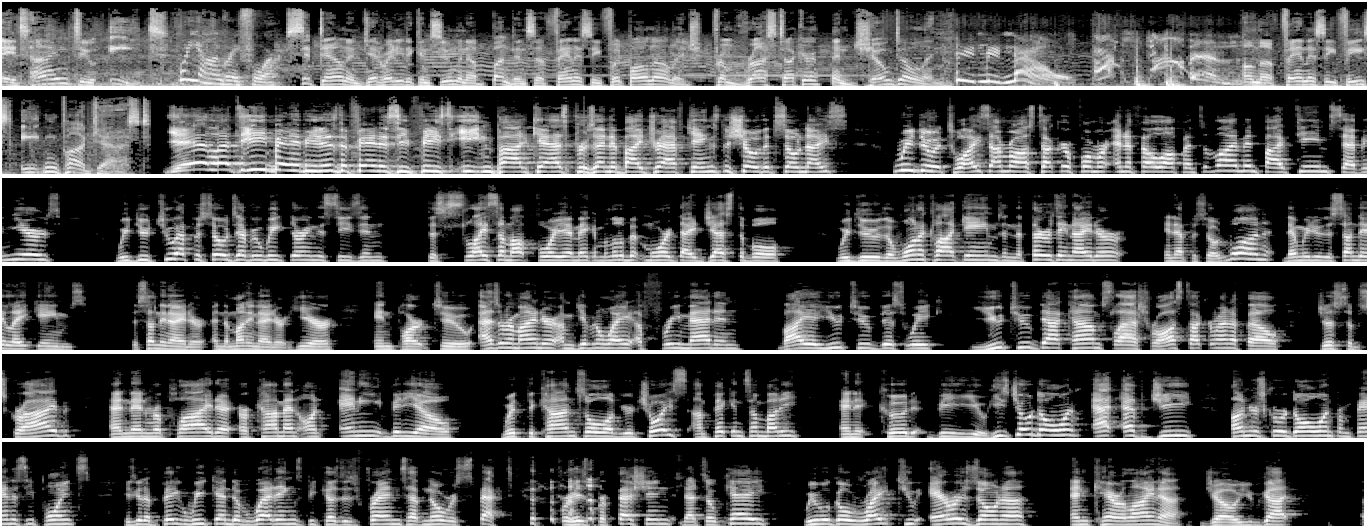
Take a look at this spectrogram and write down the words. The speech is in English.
It's time to eat. What are you hungry for? Sit down and get ready to consume an abundance of fantasy football knowledge from Ross Tucker and Joe Dolan. Feed me now. I'm starving. On the Fantasy Feast Eating Podcast. Yeah, let's eat, baby. It is the Fantasy Feast Eating Podcast presented by DraftKings, the show that's so nice. We do it twice. I'm Ross Tucker, former NFL offensive lineman, five teams, seven years. We do two episodes every week during the season to slice them up for you, make them a little bit more digestible. We do the one o'clock games and the Thursday nighter in episode one. Then we do the Sunday late games, the Sunday nighter and the Monday nighter here in part two. As a reminder, I'm giving away a free Madden via YouTube this week. YouTube.com slash Ross Tucker NFL. Just subscribe and then reply to or comment on any video with the console of your choice. I'm picking somebody, and it could be you. He's Joe Dolan at FG underscore Dolan from Fantasy Points. He's got a big weekend of weddings because his friends have no respect for his profession. That's okay. We will go right to Arizona and Carolina. Joe, you've got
